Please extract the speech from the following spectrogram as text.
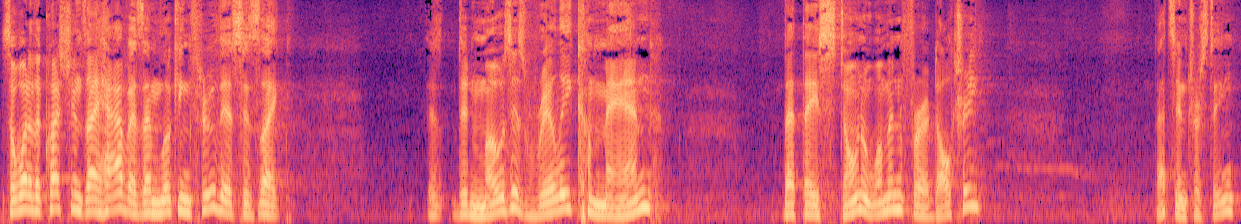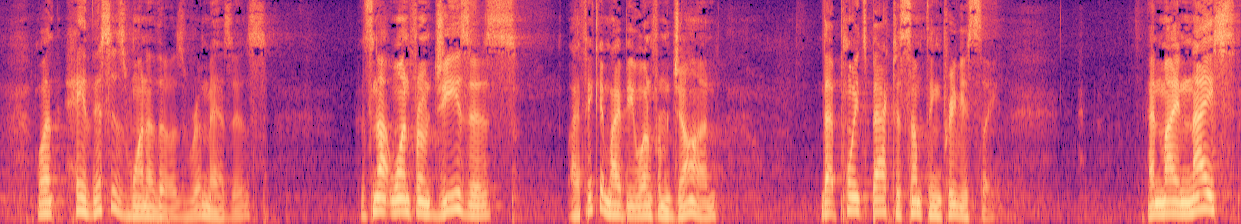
So, one of the questions I have as I'm looking through this is like, is, did Moses really command that they stone a woman for adultery? That's interesting. Well, hey, this is one of those remezes. It's not one from Jesus. I think it might be one from John that points back to something previously. And my nice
